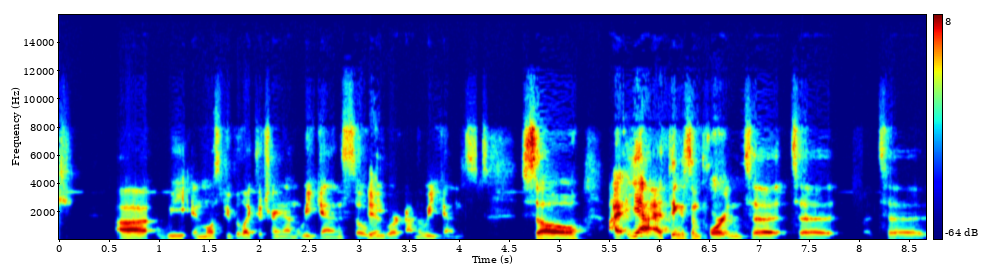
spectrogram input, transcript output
Uh, we, and most people like to train on the weekends. So Yeah. we work on the weekends. So I, yeah, I think it's important to, to, to,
